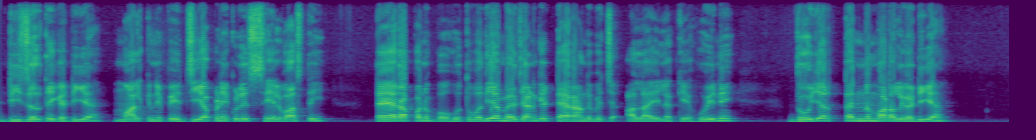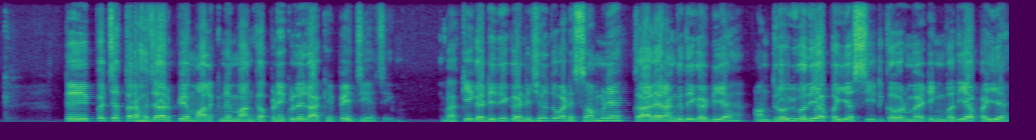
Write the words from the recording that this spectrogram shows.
ਡੀਜ਼ਲ ਤੇ ਗੱਡੀ ਹੈ ਮਾਲਕ ਨੇ ਭੇਜੀ ਆਪਣੇ ਕੋਲੇ ਸੇਲ ਵਾਸਤੇ। ਟਾਇਰ ਆਪਾਂ ਨੂੰ ਬਹੁਤ ਵਧੀਆ ਮਿਲ ਜਾਣਗੇ, ਟਾਇਰਾਂ ਦੇ ਵਿੱਚ ਅਲਾਈ ਲੱਗੇ ਹੋਏ ਨੇ। 2003 ਮਾਡਲ ਗੱਡੀ ਆ। ਤੇ 75000 ਰੁਪਏ ਮਾਲਕ ਨੇ ਮੰਗ ਆਪਣੇ ਕੋਲੇ ਲਾ ਕੇ ਭੇਜੀ ਹੈ ਜੀ। ਬਾਕੀ ਗੱਡੀ ਦੀ ਕੰਡੀਸ਼ਨ ਤੁਹਾਡੇ ਸਾਹਮਣੇ ਹੈ ਕਾਲੇ ਰੰਗ ਦੀ ਗੱਡੀ ਹੈ ਅੰਦਰੋਂ ਵੀ ਵਧੀਆ ਪਈ ਹੈ ਸੀਟ ਕਵਰ ਮੈਟਿੰਗ ਵਧੀਆ ਪਈ ਹੈ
